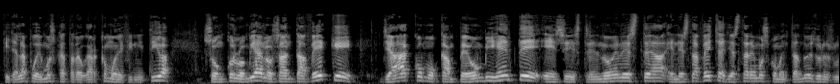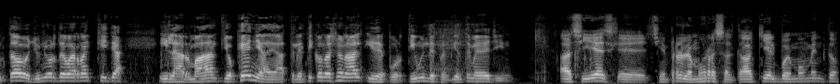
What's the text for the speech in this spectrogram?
que ya la podemos catalogar como definitiva, son colombianos. Santa Fe, que ya como campeón vigente eh, se estrenó en esta, en esta fecha, ya estaremos comentando de su resultado, Junior de Barranquilla y la Armada Antioqueña de Atlético Nacional y Deportivo Independiente Medellín. Así es, que siempre lo hemos resaltado aquí el buen momento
